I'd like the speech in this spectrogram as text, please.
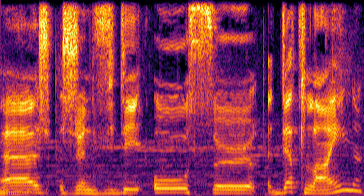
Euh, j'ai une vidéo sur Deathline,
